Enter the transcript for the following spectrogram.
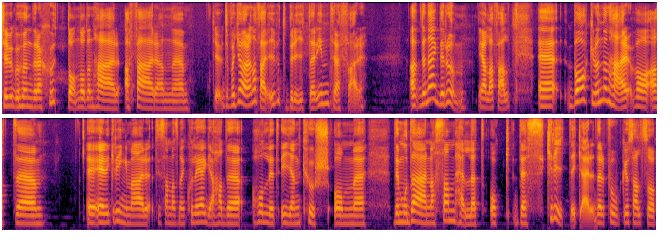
2017 då den här affären, eh, vad gör en affär, utbryter, inträffar. den ägde rum i alla fall. Eh, bakgrunden här var att eh, Eh, Erik Ringmar tillsammans med en kollega hade hållit i en kurs om eh, det moderna samhället och dess kritiker, där fokus alltså,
